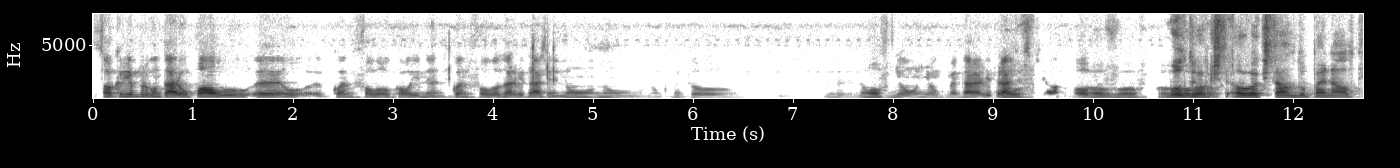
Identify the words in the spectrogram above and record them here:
Só queria perguntar, o Paulo, uh, quando falou, Colina, quando falou da arbitragem, não, não comentou, não houve nenhum, nenhum comentário arbitragem houve, Houve, houve, houve, houve, a questão, houve, a questão, do penalti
